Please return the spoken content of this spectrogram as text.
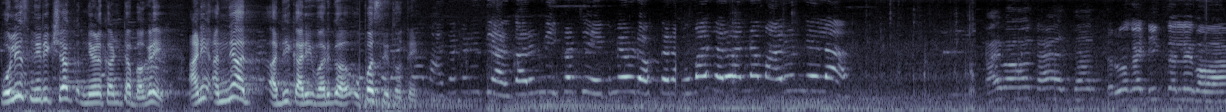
पोलीस निरीक्षक निळकंठ बगळे आणि अन्य अधिकारी वर्ग उपस्थित होते माझ्याकडेच याल कारण मी इकडचे एकमेव डॉक्टर तुम्हा सर्वांना मारून गेला काय बाबा काय हालचाल सर्व काय ठीक चाललंय बाबा.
